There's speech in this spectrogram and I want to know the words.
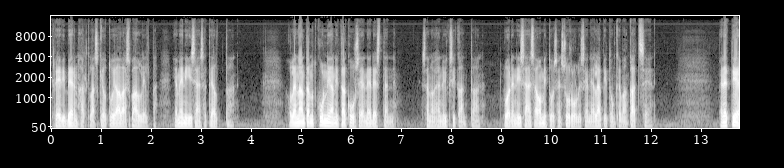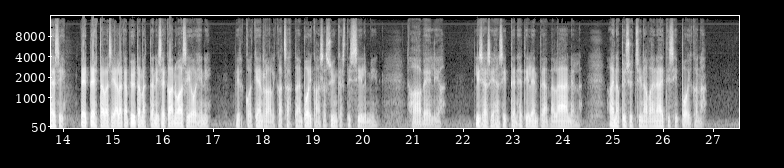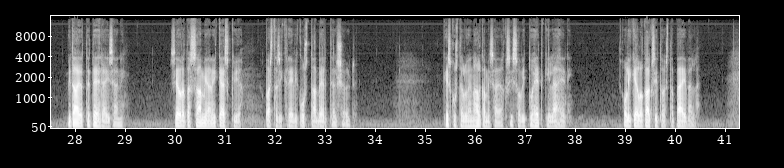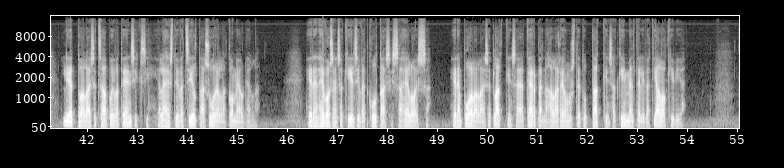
Kreivi Bernhard laskeutui alas vallilta ja meni isänsä telttaan. Olen antanut kunniani takuuseen edestänne, sanoi hän yksikantaan, luoden isänsä omituisen surullisen ja läpitunkevan katseen. Mene tiehesi, tee tehtäväsi, äläkä pyytämättäni sekaannu asioihini, virkkoi kenraali katsahtaen poikaansa synkästi silmiin. Haaveilija, lisäsi hän sitten heti lempeämmällä äänellä. Aina pysyt sinä vain äitisi poikana. Mitä aiotte tehdä, isäni? Seurata saamiani käskyjä, vastasi kreivi Kustaa Bertelsköld. Keskustelujen alkamisajaksi sovittu hetki läheni. Oli kello 12 päivällä. Liettualaiset saapuivat ensiksi ja lähestyivät siltaa suurella komeudella. Heidän hevosensa kiilsivät kultaisissa heloissa, heidän puolalaiset lakkinsa ja kärpännahalla reunustetut takkinsa kimmeltelivät jalokiviä.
